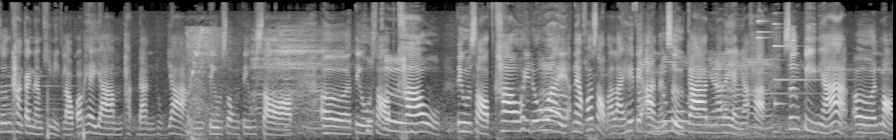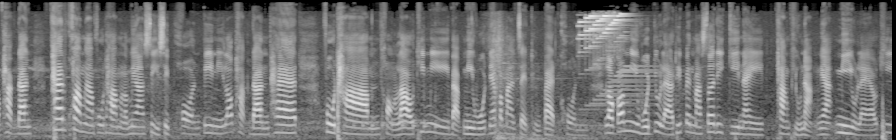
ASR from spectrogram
ซึ่งทางกังนำคลินิกเราก็พยายามผลักดันทุกอย่างมีติวทรงติวสอบเอ่อติวสอบคืนเข้า ติวสอบเข้าให้ด้วย แนวข้อสอบอะไรให้ไปอ่านหนังสือกันลองดูอะไรอย่างเงี้ยค่ะ ซึ่งปีเนี้ยเออหมอผลักดันแพทย์ความงามฟูลไทม์ของเรามีมา40 คน ปีนี้เราผลักดันแพทย์ ฟูลไทม์ของเราที่มีแบบมีวุฒิเนี่ยประมาณ 7-8 คน แล้วก็มีวุฒิอยู่แล้วที่เป็นมาสเตอร์ดีกรีในทางผิวหนังเนี่ยมีอยู่แล้วที่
